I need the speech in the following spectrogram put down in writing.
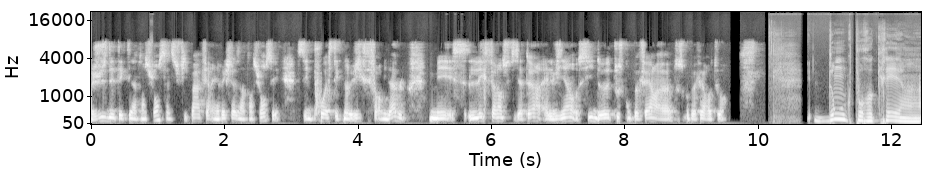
juste détecter l'intention, ça ne suffit pas à faire une richesse d'intention, c'est une prouesse technologique, c'est formidable, mais l'expérience utilisateur, elle vient aussi de tout ce qu'on peut faire, euh, tout ce qu'on peut faire autour. Donc, pour créer un,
